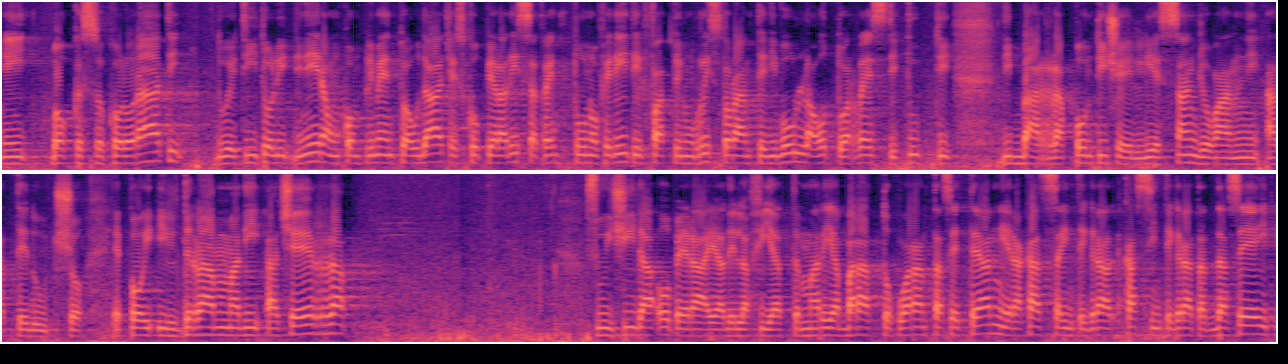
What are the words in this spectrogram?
Nei box colorati, due titoli di nera, un complimento audace, scoppia la rissa, 31 feriti, il fatto in un ristorante di Volla, 8 arresti, tutti di Barra, Ponticelli e San Giovanni a Teduccio. E poi il dramma di Acerra, suicida operaia della Fiat. Maria Baratto, 47 anni, era cassa, integra cassa integrata da 6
